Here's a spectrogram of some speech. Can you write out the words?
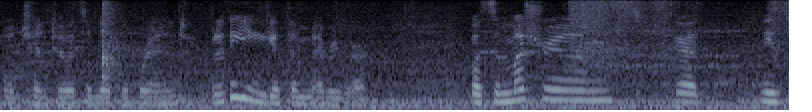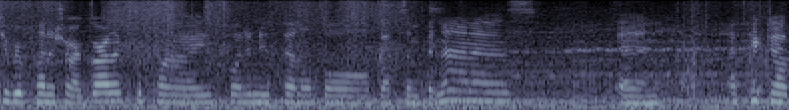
called Cento it's a local brand but I think you can get them everywhere bought some mushrooms got needs to replenish our garlic supply bought a new fennel bowl got some bananas and I picked up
